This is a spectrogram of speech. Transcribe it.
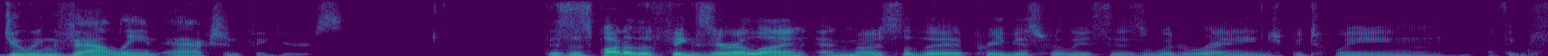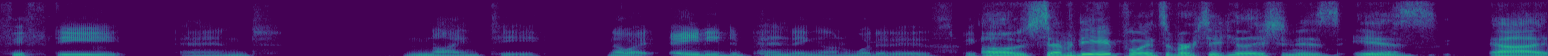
doing Valiant action figures This is part of the Fig Zero line, and most of the previous releases would range between I think 50 and 90. No, wait, 80, depending on what it is. Because- Oh, 78 points of articulation is is uh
